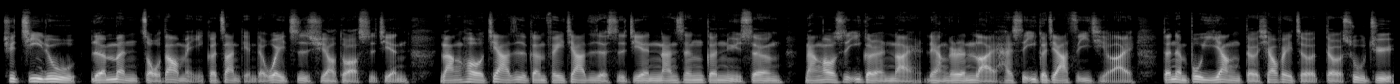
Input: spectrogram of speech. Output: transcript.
去记录人们走到每一个站点的位置需要多少时间，然后假日跟非假日的时间，男生跟女生，然后是一个人来、两个人来，还是一个家子一起来，等等不一样的消费者的数据，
